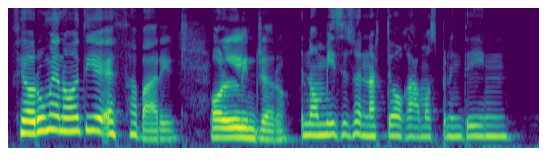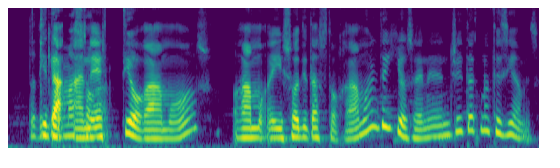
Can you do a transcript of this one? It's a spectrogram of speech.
θεωρούμε ότι θα πάρει πολύ καιρό. Νομίζεις ότι να έρθει ο γάμος πριν την το Κοίτα, αν το... έρθει ο γάμος, γάμο, η ισότητα στο γάμο, είναι τελειώσα. Είναι η τεκνοθεσία μέσα.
